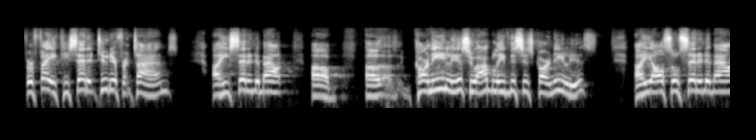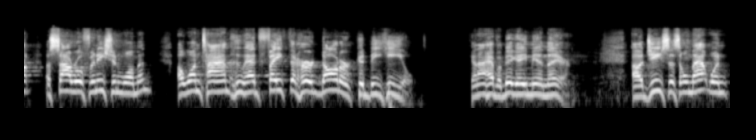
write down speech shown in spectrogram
for faith. He said it two different times. Uh, he said it about uh, uh, Cornelius, who I believe this is Cornelius. Uh, he also said it about a Syrophoenician woman, uh, one time who had faith that her daughter could be healed. Can I have a big amen there? Uh, Jesus on that one,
